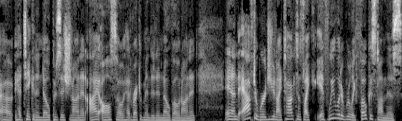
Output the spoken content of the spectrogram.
uh, had taken a no position on it. I also had recommended a no vote on it. And afterwards, you and I talked. It's like if we would have really focused on this,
